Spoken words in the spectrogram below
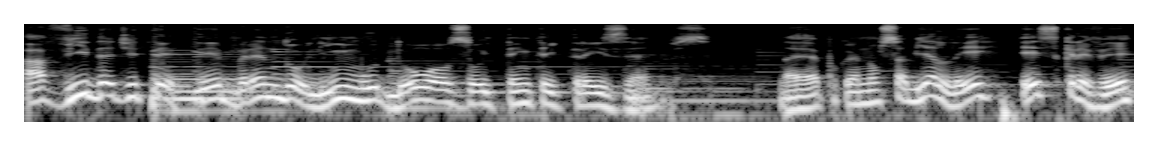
A vida de TT Brandolin mudou aos 83 anos. Na época, não sabia ler, escrever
